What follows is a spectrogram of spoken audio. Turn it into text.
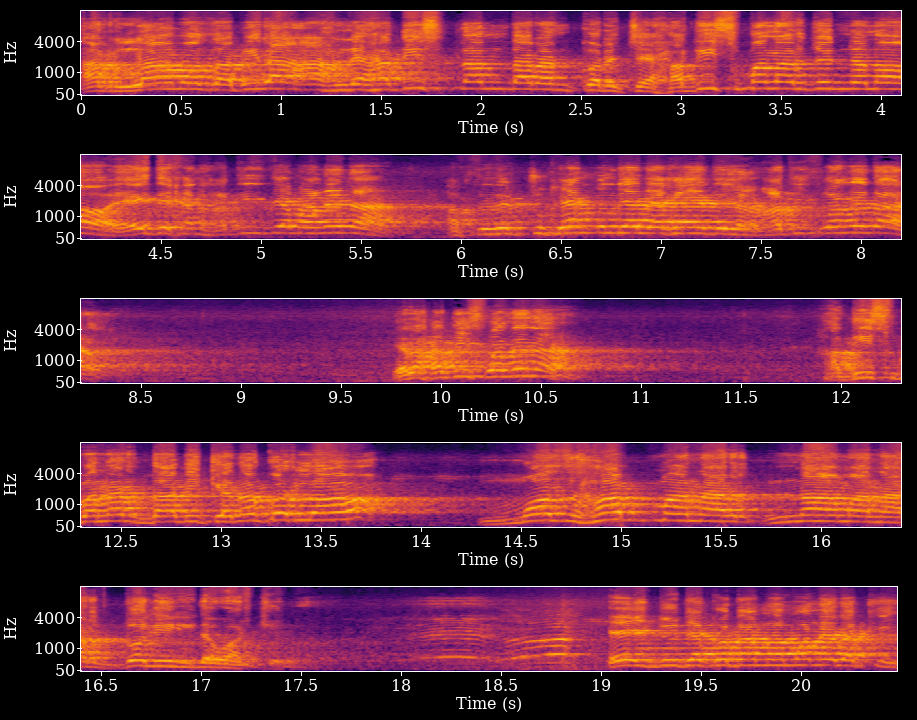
আর লামাজাবিরা আহলে হাদিস নাম ধারণ করেছে। হাদিস মানার জন্য নয়। এই দেখেন, হাদিস যে মানে না, আপনাদের চোখে আঙ্গুল দিয়ে দেখাই দিলাম। হাদিস মানে না এরা হাদিস মানে না। হাদিস মানার দাবি কেন করল? মজহাব মানার, না মানার দলিল দেওয়ার জন্য। এই দুইটা কথা আমরা মনে রাখি।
